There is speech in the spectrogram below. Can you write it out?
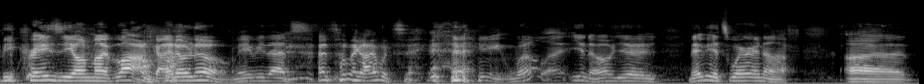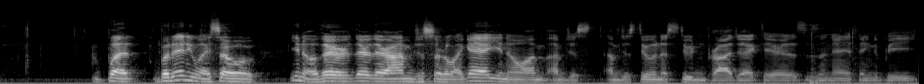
be crazy on my block. I don't know. Maybe that's That's something I would say. well, uh, you know, yeah, maybe it's wearing off. Uh, but but anyway, so you know, they're they're there. I'm just sort of like, hey, you know, I'm I'm just I'm just doing a student project here. This isn't anything to be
